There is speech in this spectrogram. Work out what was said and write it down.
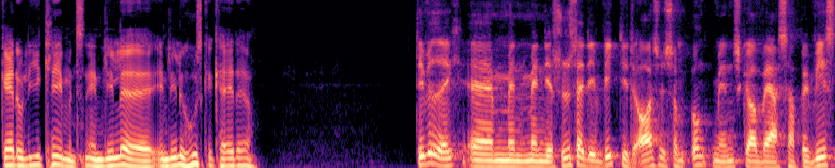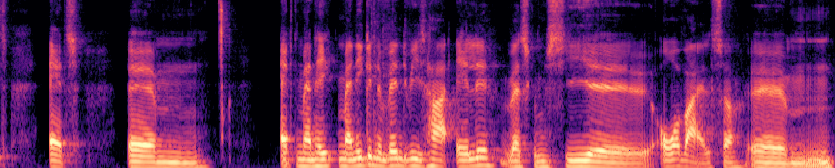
Gav du lige Clemensen en lille, en lille huskekage der? Det ved jeg ikke, øh, men, men jeg synes, at det er vigtigt også som ung menneske at være så bevidst, at, øhm, at man, ikke, man ikke nødvendigvis har alle, hvad skal man sige, øh, overvejelser øhm,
